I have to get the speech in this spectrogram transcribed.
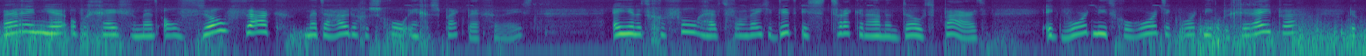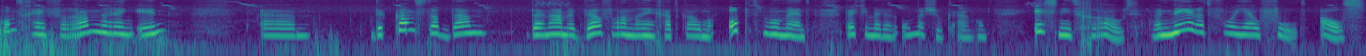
Waarin je op een gegeven moment al zo vaak met de huidige school in gesprek bent geweest. En je het gevoel hebt van, weet je, dit is trekken aan een dood paard. Ik word niet gehoord, ik word niet begrepen. Er komt geen verandering in. Um, de kans dat dan daar namelijk wel verandering gaat komen op het moment dat je met een onderzoek aankomt, is niet groot. Wanneer het voor jou voelt als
